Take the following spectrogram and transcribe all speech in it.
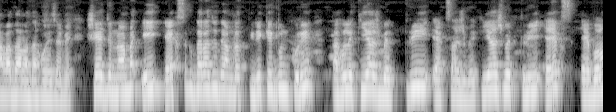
আলাদা আলাদা হয়ে যাবে। সেই জন্য আমরা এই এক্স দ্বারা যদি আমরা থ্রিকে গুণ করি, তাহলে কি আসবে? থ্রি এক্স আসবে। কি আসবে? থ্রি এক্স এবং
